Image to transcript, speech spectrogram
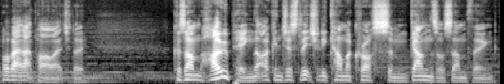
What about that pile, actually? Because I'm hoping that I can just literally come across some guns or something.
